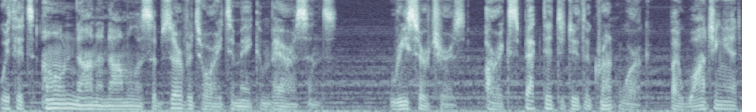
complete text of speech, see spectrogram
with its own non anomalous observatory to make comparisons. Researchers are expected to do the grunt work by watching it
